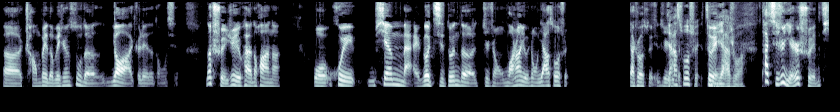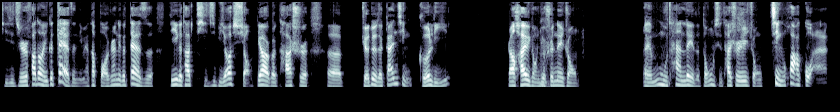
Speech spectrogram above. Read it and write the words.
呃常备的维生素的药啊之类的东西。那水这一块的话呢，我会先买个几吨的这种，网上有这种压缩水，压缩水，这个压缩水对压缩？它其实也是水的体积，只是发到一个袋子里面，它保证那个袋子，第一个它体积比较小，第二个它是呃绝对的干净隔离，然后还有一种就是那种，呃木炭类的东西，它是一种净化管，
